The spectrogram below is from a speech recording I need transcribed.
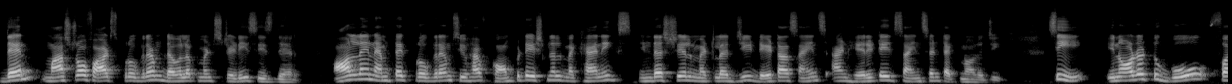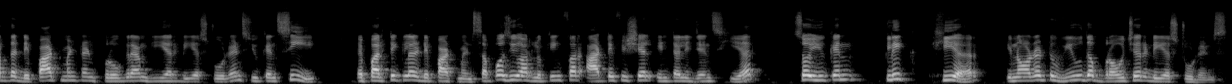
Then Master of Arts program, development studies is there. Online MTech programs, you have computational mechanics, industrial metallurgy, data science, and heritage science and technology. See, in order to go for the department and program here, dear students, you can see a particular department. Suppose you are looking for artificial intelligence here. So you can click here in order to view the brochure, dear students.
